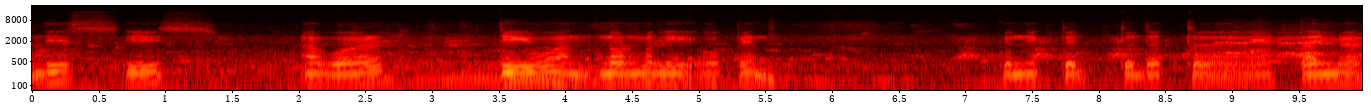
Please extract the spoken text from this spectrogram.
This is our T1 normally open. Connected to that uh, timer.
